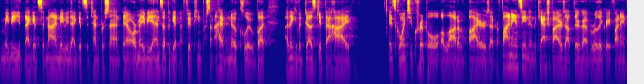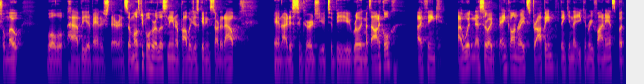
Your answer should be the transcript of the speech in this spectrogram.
maybe that gets to nine, maybe that gets to 10%, or maybe ends up getting a 15%. I have no clue. But I think if it does get that high, it's going to cripple a lot of buyers that are financing and the cash buyers out there who have a really great financial moat will have the advantage there. And so most people who are listening are probably just getting started out. And I just encourage you to be really methodical. I think I wouldn't necessarily bank on rates dropping, thinking that you can refinance, but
